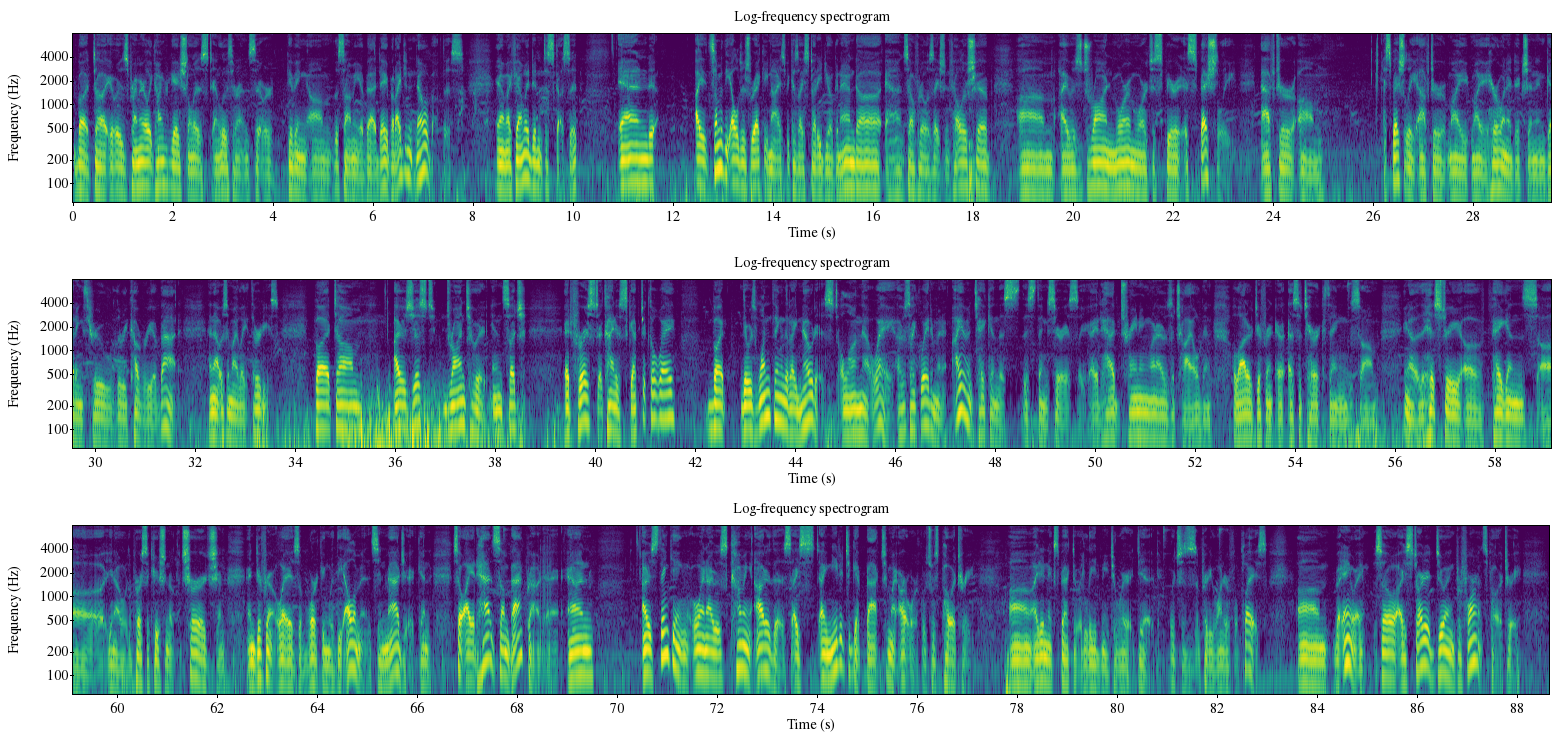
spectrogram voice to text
But uh, it was primarily Congregationalists and Lutherans that were giving um, the Sami a bad day. But I didn't know about this. and my family didn't discuss it. And I, some of the elders recognized because I studied Yogananda and Self Realization Fellowship. Um, I was drawn more and more to spirit, especially after um, especially after my my heroin addiction and getting through the recovery of that and that was in my late 30s but um, i was just drawn to it in such at first a kind of skeptical way but there was one thing that I noticed along that way. I was like, wait a minute, I haven't taken this this thing seriously. I had had training when I was a child in a lot of different esoteric things. Um, you know, the history of pagans, uh, you know, the persecution of the church, and, and different ways of working with the elements in magic. And so I had had some background in it. And I was thinking when I was coming out of this, I, I needed to get back to my artwork, which was poetry. Um, I didn't expect it would lead me to where it did, which is a pretty wonderful place. Um, but anyway, so I started doing performance poetry,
